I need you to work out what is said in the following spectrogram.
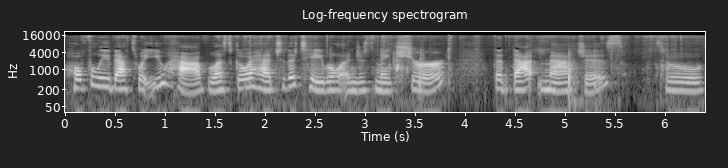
Hopefully that's what you have. Let's go ahead to the table and just make sure that that matches. So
